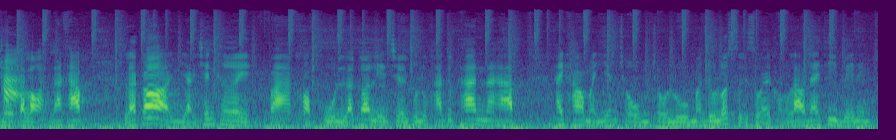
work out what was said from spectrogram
โดค่ะยตลอดนะครับ แล้วก็อย่างเช่นเคย ฝากขอบคุณแล้วก็เรียนเชิญคุณลูกค้าทุกท่านนะครับ ให้เข้ามาเยี่ยมชมโชว์รูมมาดูรถสวยๆ ของเราได้ที่เบนซ์เอ็นเค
